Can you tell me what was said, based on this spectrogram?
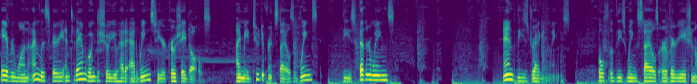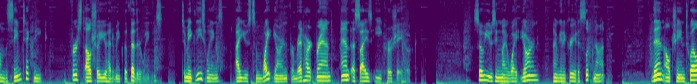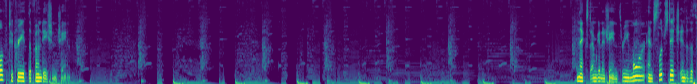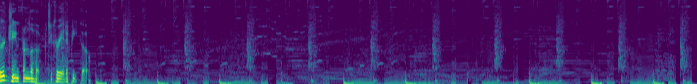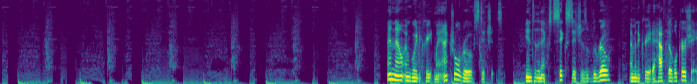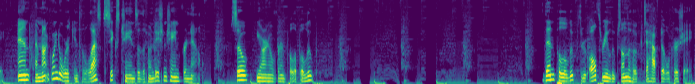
Hey everyone, I'm Liz Faerie, and today I'm going to show you how to add wings to your crochet dolls. I made two different styles of wings, these feather wings, and these dragon wings. Both of these wing styles are a variation on the same technique. First, I'll show you how to make the feather wings. To make these wings, I used some white yarn from Red Heart brand and a size E crochet hook. So using my white yarn, I'm going to create a slip knot. Then I'll chain 12 to create the foundation chain. Next I'm going to chain 3 more and slip stitch into the third chain from the hook to create a picot. And now I'm going to create my actual row of stitches. Into the next 6 stitches of the row, I'm going to create a half double crochet, and I'm not going to work into the last 6 chains of the foundation chain for now. So, yarn over and pull up a loop. Then pull a loop through all 3 loops on the hook to half double crochet.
